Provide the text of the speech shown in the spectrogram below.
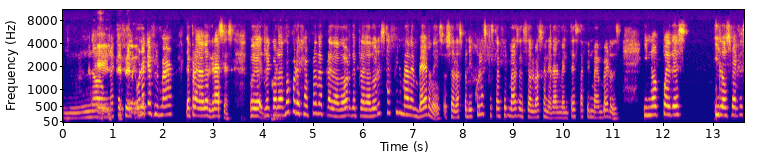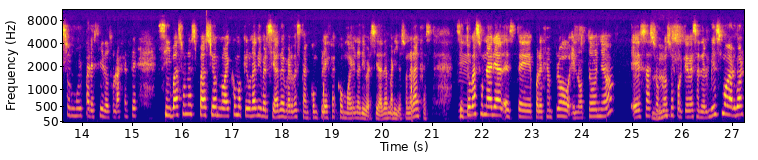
no, una, que una que filmar Depredador, gracias. Eh, recordando, por ejemplo, Depredador, Depredador está filmada en verdes, o sea, las películas que están filmadas en selvas generalmente están filmadas en verdes. Y no puedes, y los verdes son muy parecidos, o la gente, si vas a un espacio, no hay como que una diversidad de verdes tan compleja como hay una diversidad de amarillos o naranjas. Si tú mm. vas a un área, este, por ejemplo, en otoño, es asombroso porque ves en el mismo árbol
